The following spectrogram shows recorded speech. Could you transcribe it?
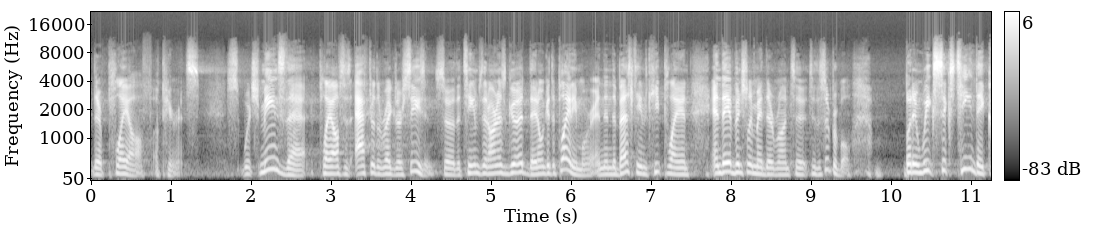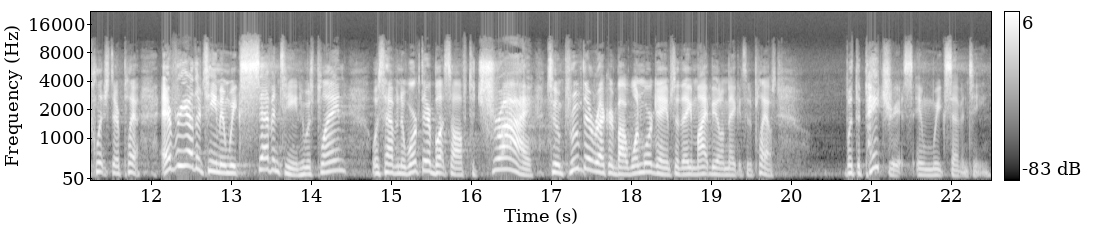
their playoff appearance, which means that playoffs is after the regular season. So the teams that aren't as good, they don't get to play anymore. And then the best teams keep playing, and they eventually made their run to, to the Super Bowl. But in week 16, they clinched their playoff. Every other team in week 17 who was playing was having to work their butts off to try to improve their record by one more game so they might be able to make it to the playoffs. But the Patriots in week 17,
